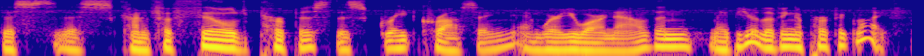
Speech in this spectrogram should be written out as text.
this, this kind of fulfilled purpose, this great crossing, and where you are now, then maybe you're living a perfect life.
